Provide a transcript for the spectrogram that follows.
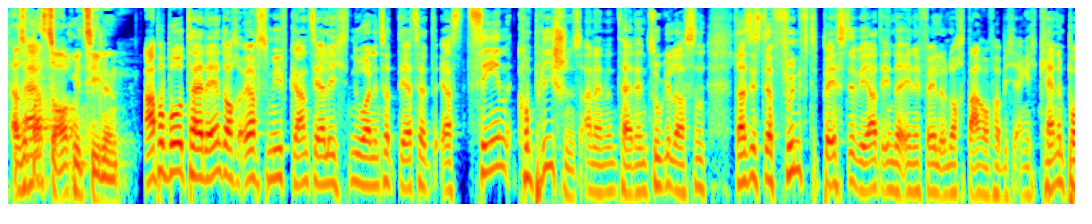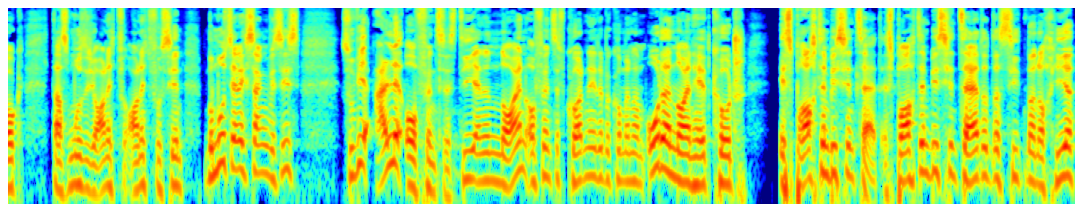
Also äh, passt auf mit Zielen. Apropos Tight End, auch Irv Smith, ganz ehrlich, New Orleans hat derzeit erst 10 Completions an einen Tight End zugelassen. Das ist der fünftbeste Wert in der NFL und auch darauf habe ich eigentlich keinen Bock. Das muss ich auch nicht, auch nicht forcieren. Man muss ehrlich sagen, wie es ist, so wie alle Offenses, die einen neuen Offensive Coordinator bekommen haben oder einen neuen Head Coach, es braucht ein bisschen Zeit. Es braucht ein bisschen Zeit und das sieht man auch hier.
